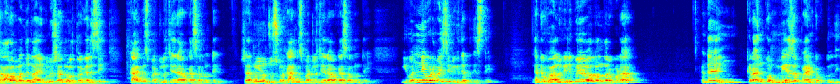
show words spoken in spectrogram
చాలా మంది నాయకులు షర్మిలతో కలిసి కాంగ్రెస్ పార్టీలో చేరే అవకాశాలు ఉంటాయి. షర్మిలను చూసుకుని కాంగ్రెస్ పార్టీలో చేరే అవకాశాలు ఉంటాయి. ఇవన్నీ కూడా వైసీపీకి దెబ్బతీస్తాయి. అంటే వాళ్ళు వెళ్ళిపోయే వాళ్ళందరూ కూడా అంటే ఇక్కడ ఇంకొక మేజర్ పాయింట్ ఒకటి ఉంది.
